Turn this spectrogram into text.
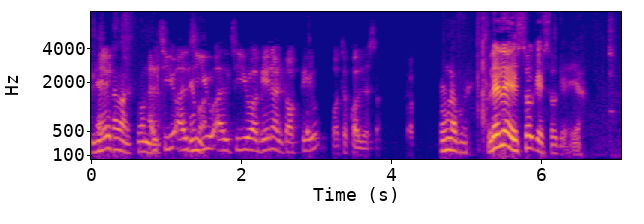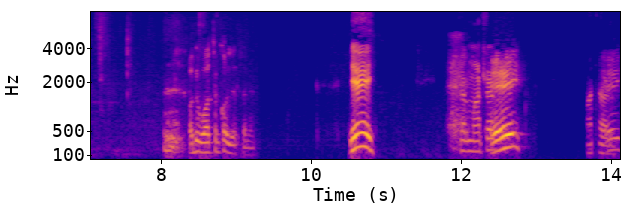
అరే, నెట్ కావాలి phone I'll see you. I'll see you. I'll see you again. I'll talk to you. WhatsApp call చేస్తా. రూమ్లో లే లే it's okay it's okay yeah వద్దు వాట్సాప్ కాల్ చేస్తాను ఏయ్ సార్ మాట్లాడు. ఏయ్ మాట్లాడు. ఏయ్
